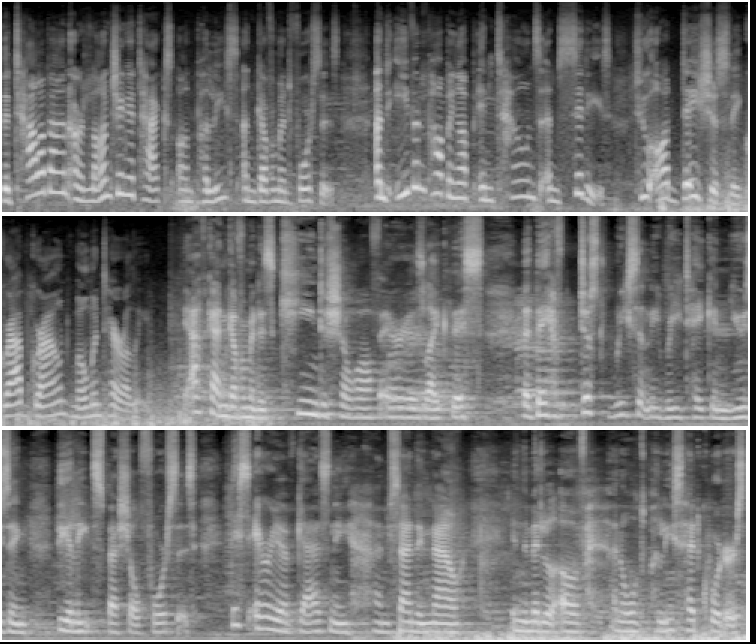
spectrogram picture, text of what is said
the Taliban are launching attacks on police and government forces, and even popping up in towns and cities to audaciously grab ground momentarily. The Afghan government is keen to show off areas like this that they have just recently retaken using the elite special forces. This area of Ghazni, I'm standing now in the middle of an old police headquarters,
